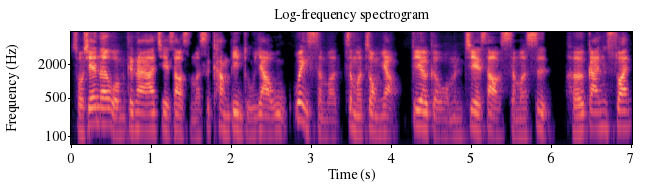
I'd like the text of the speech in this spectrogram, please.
首先呢，我们跟大家介绍什么是抗病毒药物，为什么这么重要。第二个，我们介绍什么是核苷酸，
